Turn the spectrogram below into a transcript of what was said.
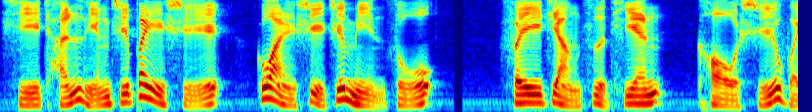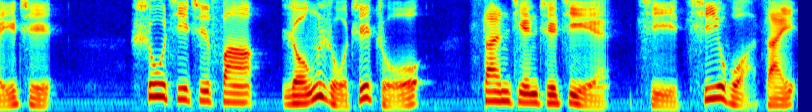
喜陈灵之备始，冠世之敏族，飞将自天，口实为之；枢机之发，荣辱之主，三监之戒，岂欺我哉？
